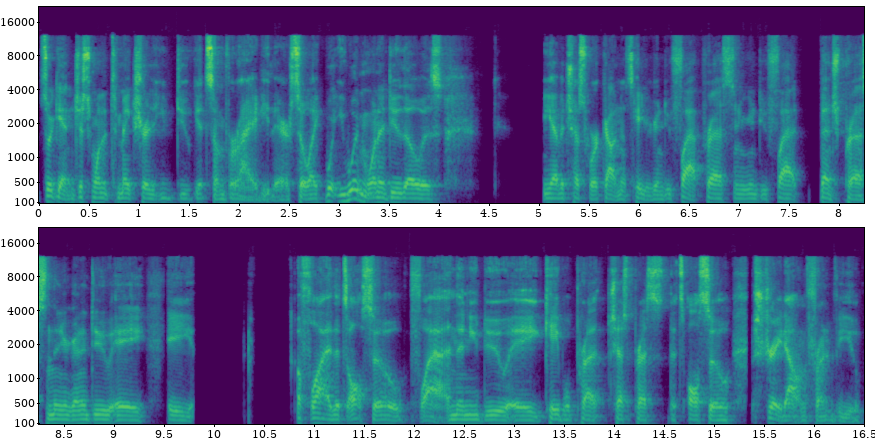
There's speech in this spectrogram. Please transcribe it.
So again, just wanted to make sure that you do get some variety there. So like what you wouldn't want to do though is you have a chest workout and it's hey, you're going to do flat press and you're going to do flat bench press and then you're going to do a a a fly that's also flat and then you do a cable press chest press that's also straight out in front of you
